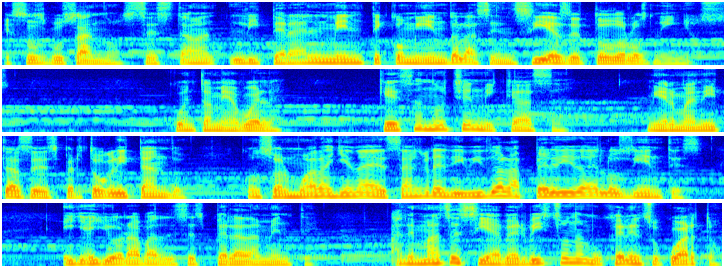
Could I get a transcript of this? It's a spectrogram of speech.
Esos gusanos se estaban literalmente comiendo las encías de todos los niños. Cuenta mi abuela que esa noche en mi casa, mi hermanita se despertó gritando, con su almohada llena de sangre debido a la pérdida de los dientes. Ella lloraba desesperadamente. Además decía haber visto una mujer en su cuarto,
